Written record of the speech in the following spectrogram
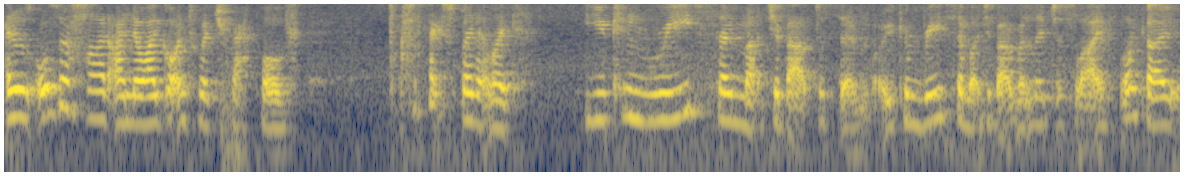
And it was also hard. I know I got into a trap of how do I explain it? Like you can read so much about discernment or you can read so much about religious life. Like i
